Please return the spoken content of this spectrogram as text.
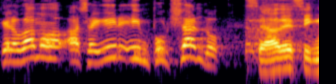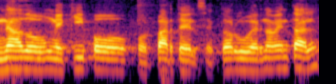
que lo vamos a seguir impulsando. Se ha designado un equipo por parte del sector gubernamental.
